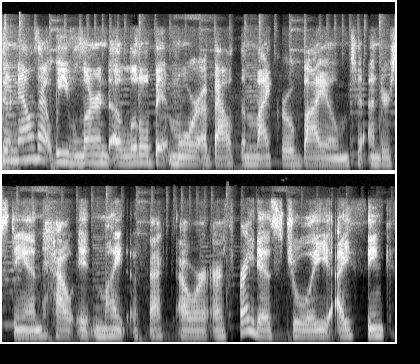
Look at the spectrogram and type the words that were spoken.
So now that we've learned a little bit more about the microbiome to understand how it might affect our arthritis, Julie, I think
